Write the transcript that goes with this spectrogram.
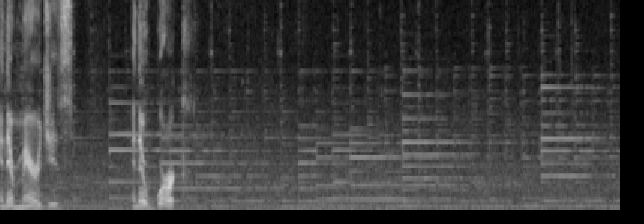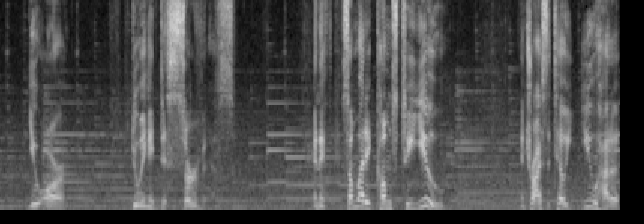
in their marriages, in their work, you are doing a disservice. And if somebody comes to you and tries to tell you how to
